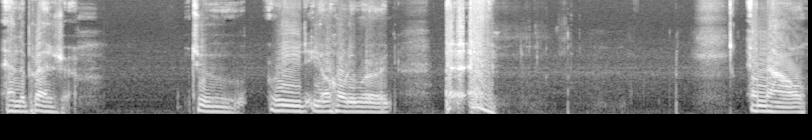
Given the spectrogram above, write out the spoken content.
and the pleasure to read your holy word. and now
